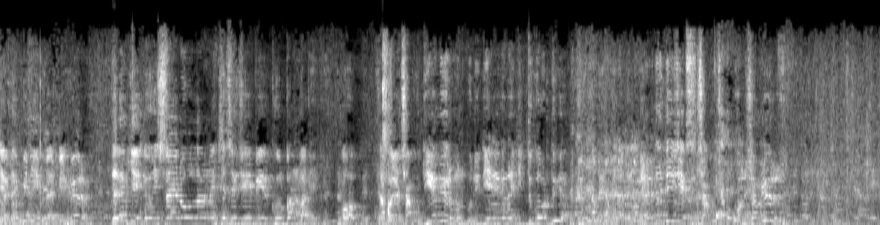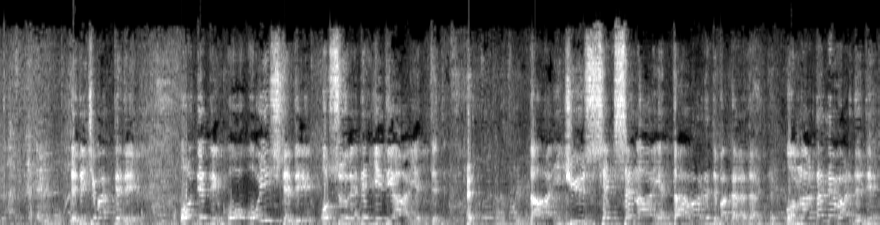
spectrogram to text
Nereden bileyim ben bilmiyorum. Dedim ki o İsrailoğullarının keseceği bir kurban var. O. Ya böyle çabuk diyemiyorum onu. Bunu diyene kadar gittik orduya. Nerede diyeceksin çabuk çabuk konuşamıyoruz. Dedi ki bak dedi. O dedi o o iş dedi. O surede 7 ayet dedi. Daha 280 ayet daha var dedi Bakara'da. Onlarda ne var dedi.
